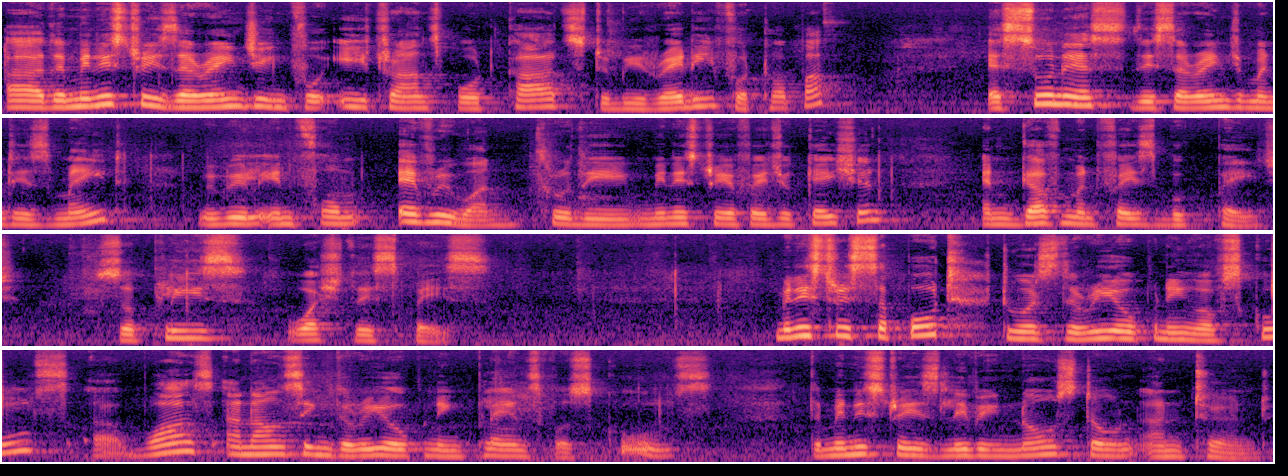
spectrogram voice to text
the ministry is arranging for e-transport cards to be ready for top-up as soon as this arrangement is made, we will inform everyone through the Ministry of Education and government Facebook page. So please watch this space. Ministry's support towards the reopening of schools, uh, whilst announcing the reopening plans for schools, the ministry is leaving no stone unturned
